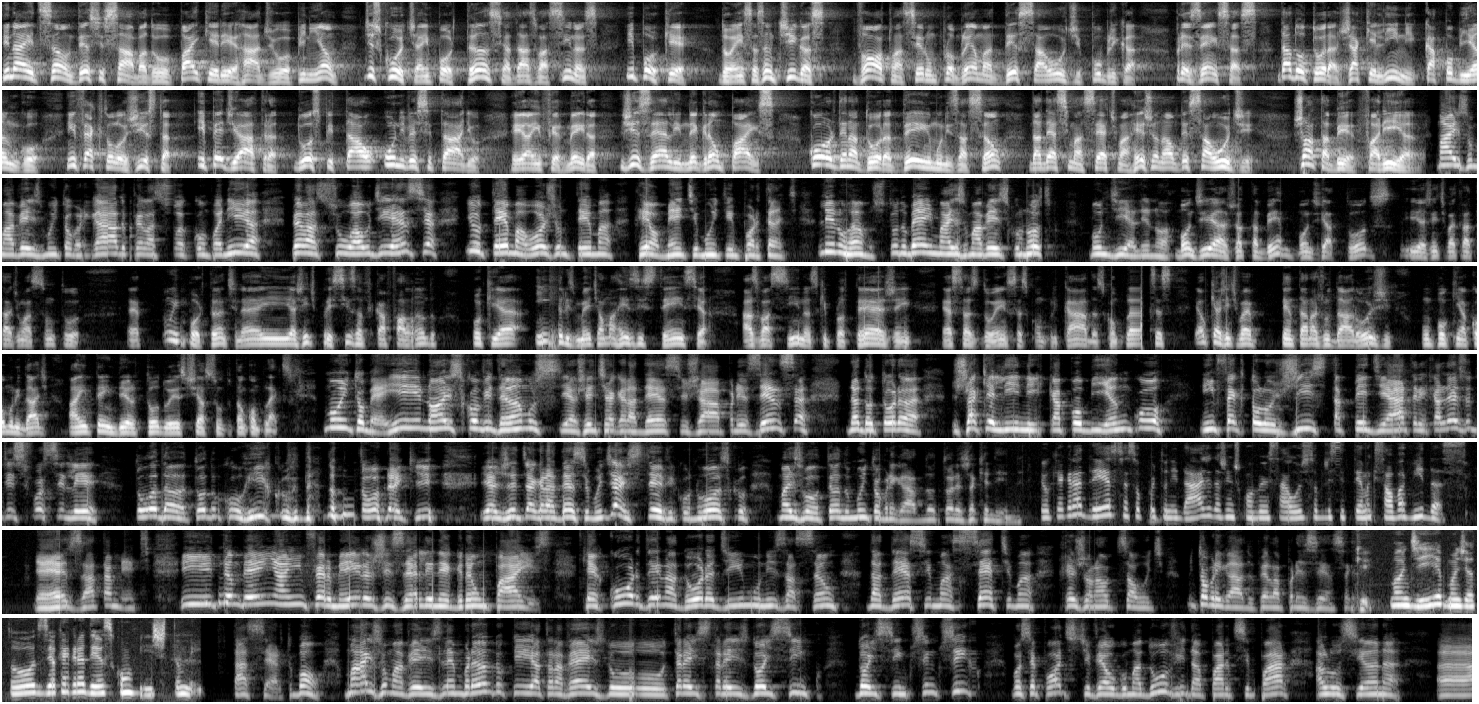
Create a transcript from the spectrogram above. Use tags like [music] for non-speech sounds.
E na edição deste sábado, o Pai Querer Rádio Opinião discute a importância das vacinas e por que doenças antigas voltam a ser um problema de saúde pública. Presenças da doutora Jaqueline Capobiango, infectologista e pediatra do Hospital Universitário, e a enfermeira Gisele Negrão Paz, coordenadora de imunização da 17ª Regional de Saúde. JB Faria. Mais uma vez, muito obrigado pela sua companhia, pela sua audiência e o tema hoje, um tema realmente muito importante. Lino Ramos, tudo bem? Mais uma vez conosco. Bom dia, Lino. Bom dia, JB. Bom dia a todos. E a gente vai tratar de um assunto é, tão importante, né? E a gente precisa ficar falando porque, é, infelizmente, há uma resistência às vacinas que protegem essas doenças complicadas, complexas. É o que a gente vai tentar ajudar hoje um pouquinho a comunidade a entender todo este assunto tão complexo. Muito bem, e nós convidamos, e a gente agradece já a presença da doutora Jaqueline Capobianco, infectologista pediátrica. Aliás, eu disse fosse ler toda, todo o currículo [laughs] da doutora aqui e a gente agradece muito. Já esteve conosco, mas voltando, muito obrigado, doutora Jaqueline. Eu que agradeço essa oportunidade da gente conversar hoje sobre esse tema que salva vidas. É, exatamente. E também a enfermeira Gisele Negrão Paz, que é coordenadora de imunização da 17ª Regional de Saúde. Muito obrigado pela presença aqui. Bom dia, bom dia a todos. Eu que agradeço o convite também. Tá certo. Bom, mais uma vez, lembrando que através do 3325 2555, você pode, se tiver alguma dúvida, participar. A Luciana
